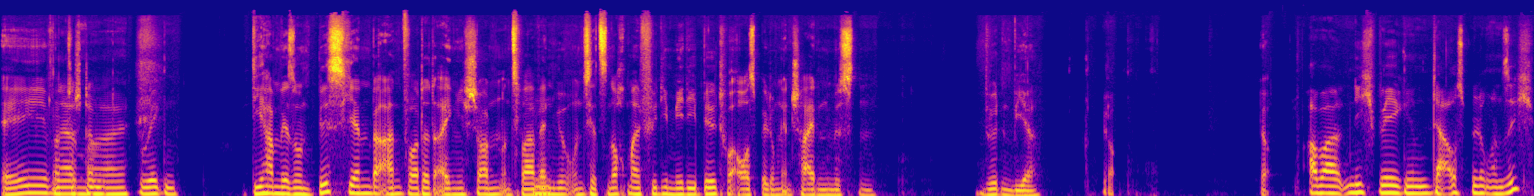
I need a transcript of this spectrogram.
Warte mal. Riggen. Die haben wir so ein bisschen beantwortet eigentlich schon. Und zwar, Mhm. wenn wir uns jetzt nochmal für die Medi-Bildtour-Ausbildung entscheiden müssten, würden wir. Aber nicht wegen der Ausbildung an sich,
